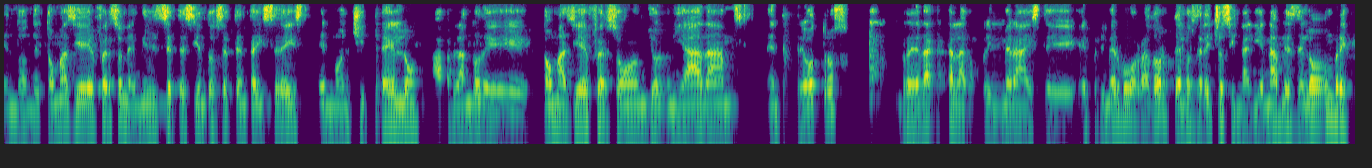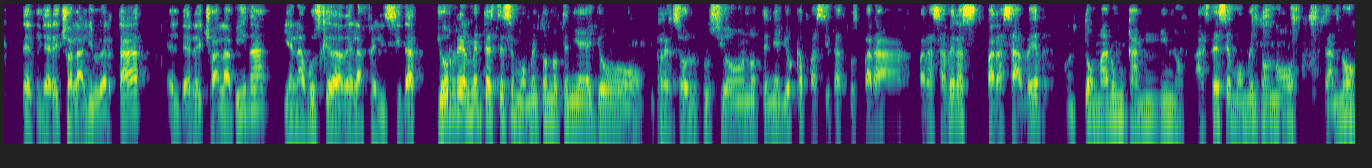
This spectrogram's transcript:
en donde Thomas Jefferson en 1776 en Monchitelo, hablando de Thomas Jefferson, Johnny Adams, entre otros, redactan la primera, este, el primer borrador de los derechos inalienables del hombre, del derecho a la libertad, el derecho a la vida y en la búsqueda de la felicidad. Yo realmente hasta ese momento no tenía yo resolución, no tenía yo capacidad pues para, para, saber, para saber tomar un camino. Hasta ese momento no, o sea, no.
